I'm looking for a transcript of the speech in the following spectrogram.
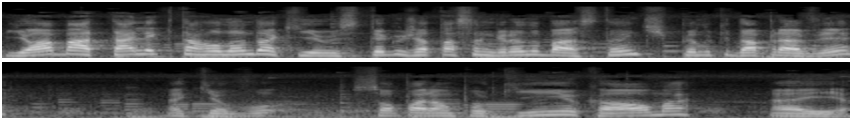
E ó a batalha que tá rolando aqui. O estego já tá sangrando bastante, pelo que dá pra ver. Aqui, eu vou só parar um pouquinho, calma. Aí, ó.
